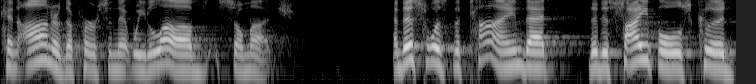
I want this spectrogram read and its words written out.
can honor the person that we loved so much. And this was the time that the disciples could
